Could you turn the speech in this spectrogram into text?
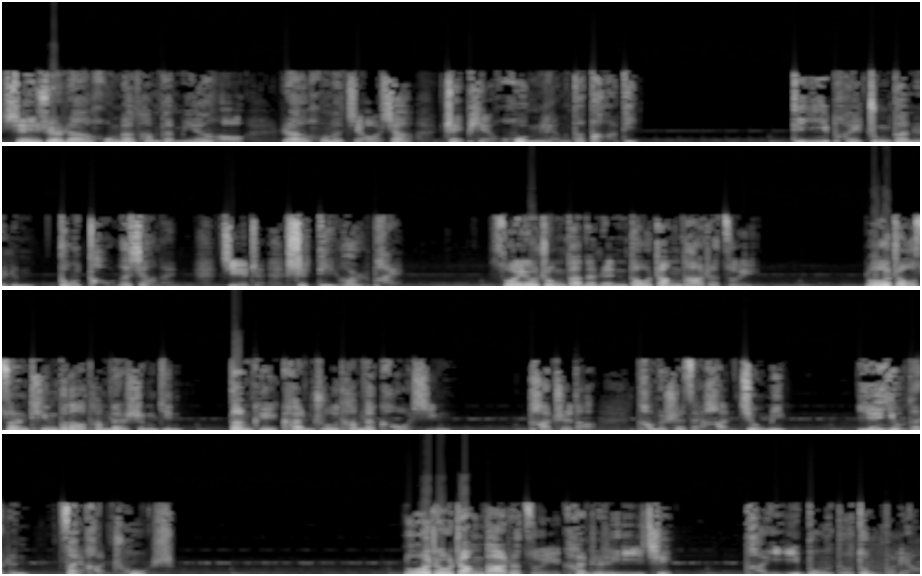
鲜血染红了他们的棉袄，染红了脚下这片荒凉的大地。第一排中弹的人都倒了下来，接着是第二排，所有中弹的人都张大着嘴。罗周虽然听不到他们的声音，但可以看出他们的口型。他知道他们是在喊救命，也有的人在喊畜生。罗周张大着嘴看着这一切，他一步都动不了。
